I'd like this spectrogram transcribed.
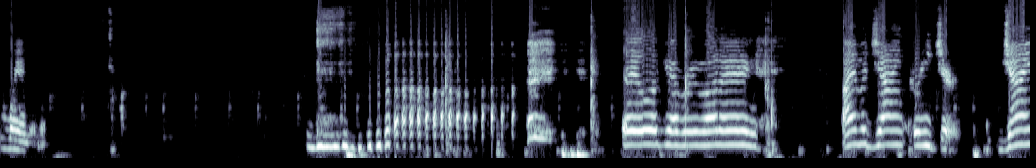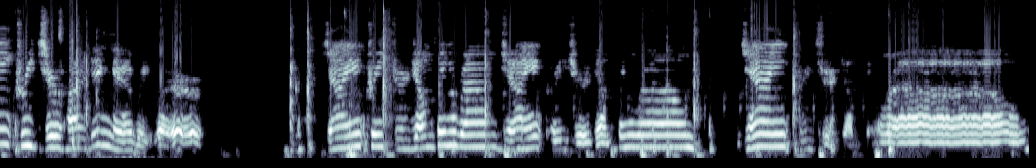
minute. hey, look, everybody. I'm a giant creature. Giant creature hiding everywhere. Giant creature jumping around, giant creature jumping around, giant creature jumping around.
